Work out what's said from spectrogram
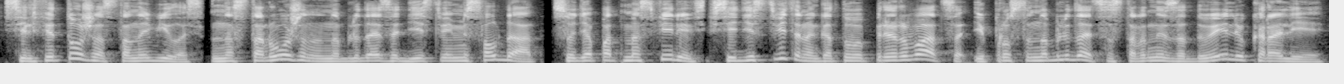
Сильфи тоже остановилась, настороженно наблюдая за действиями солдат. Судя по атмосфере, все действительно готовы прерваться и просто наблюдать со стороны за дуэлью королей.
